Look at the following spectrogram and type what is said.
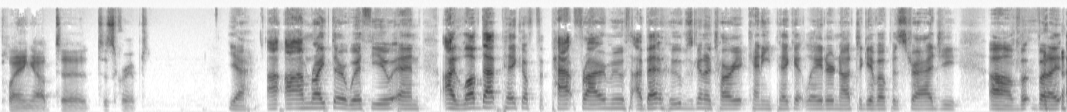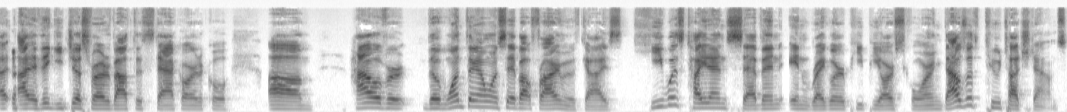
playing out to to script. Yeah, I, I'm right there with you, and I love that pick of Pat Freiermuth. I bet Hoove's going to target Kenny Pickett later, not to give up his strategy, um, but but I, I, I think he just wrote about this stack article. Um, however, the one thing I want to say about Freiermuth, guys, he was tight end seven in regular PPR scoring. That was with two touchdowns.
